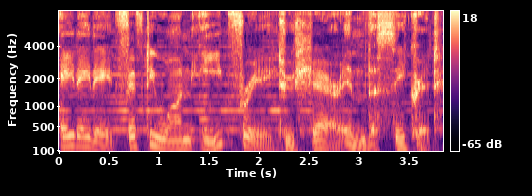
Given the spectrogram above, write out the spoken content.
888 51 Eat Free to share in the secret.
